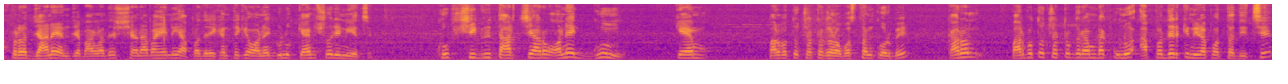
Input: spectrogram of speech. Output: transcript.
আপনারা জানেন যে বাংলাদেশ সেনাবাহিনী আপনাদের এখান থেকে অনেকগুলো ক্যাম্প সরিয়ে নিয়েছে। খুব শীঘ্রই তার চেয়ে আরও অনেক গুণ ক্যাম্প পার্বত্য চট্টগ্রাম অবস্থান করবে। কারণ পার্বত্য চট্টগ্রামটা কোনো আপনাদেরকে নিরাপত্তা দিচ্ছে।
